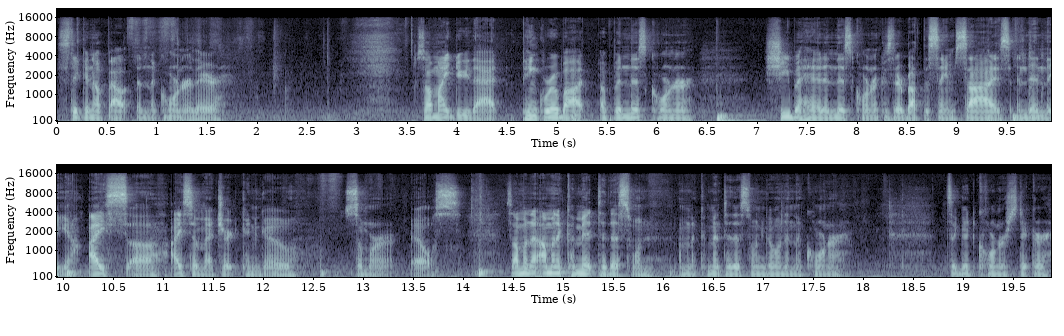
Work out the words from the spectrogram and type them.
sticking up out in the corner there. So I might do that. Pink Robot up in this corner. Sheba head in this corner because they're about the same size. And then the ice uh, isometric can go somewhere else. So I'm gonna I'm gonna commit to this one. I'm gonna commit to this one going in the corner. It's a good corner sticker.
